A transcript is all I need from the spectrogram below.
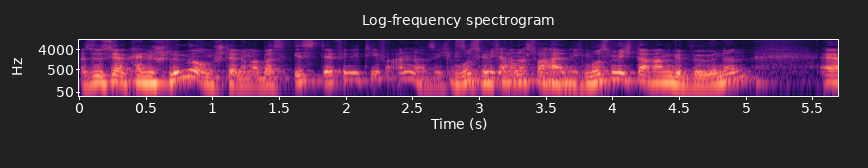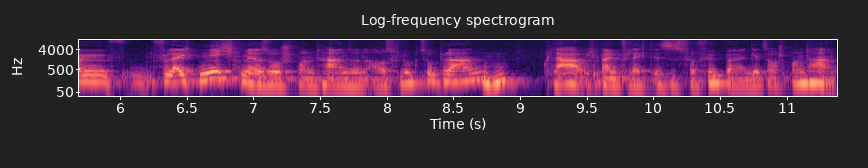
Also es ist ja keine schlimme Umstellung, aber es ist definitiv anders. Ich muss auf jeden mich anders Umstellung. verhalten. Ich muss mich daran gewöhnen, ähm, vielleicht nicht mehr so spontan so einen Ausflug zu planen. Mhm. Klar, ich meine, vielleicht ist es verfügbar, dann geht es auch spontan.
